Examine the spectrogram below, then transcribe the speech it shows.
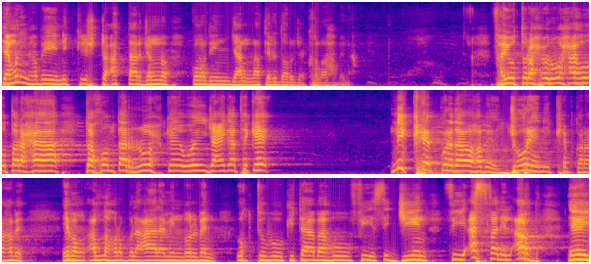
তেমনই ভাবে এই নিকৃষ্ট আত্মার জন্য কোনোদিন জান্নাতের দরজা খোলা হবে না। ফায়ুতরাহ রুহাহু তারহা, তখন তার রুহকে ওই জায়গা থেকে নিক্ষেপ করে দেওয়া হবে, জোরে নিক্ষেপ করা হবে এবং আল্লাহ রব্বুল্লাহ আলামিন বলবেন, উক্তুবু কিতাবাহু ফি সিজ্জিন, ফি আসফালিল আর্দ। এই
